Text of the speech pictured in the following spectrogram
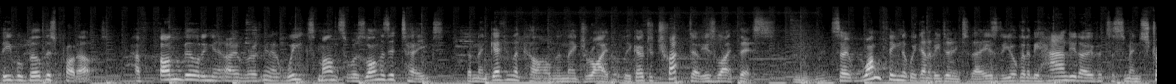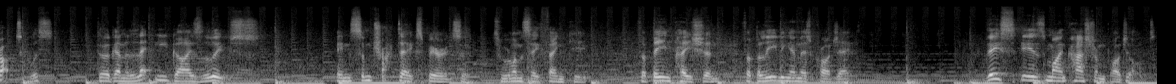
People build this product, have fun building it over you know, weeks, months, or as long as it takes, and then get in the car and then they drive it. They go to track days like this. Mm-hmm. So one thing that we're going to be doing today is that you're going to be handed over to some instructors who are going to let you guys loose in some track day experiences. So we want to say thank you for being patient, for believing in this project. This is my passion project.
